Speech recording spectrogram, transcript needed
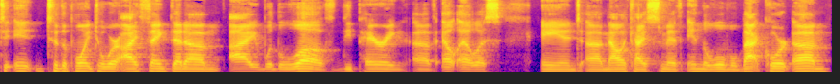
to to the point to where I think that um I would love the pairing of El Ellis and uh, Malachi Smith in the Louisville backcourt. Um,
